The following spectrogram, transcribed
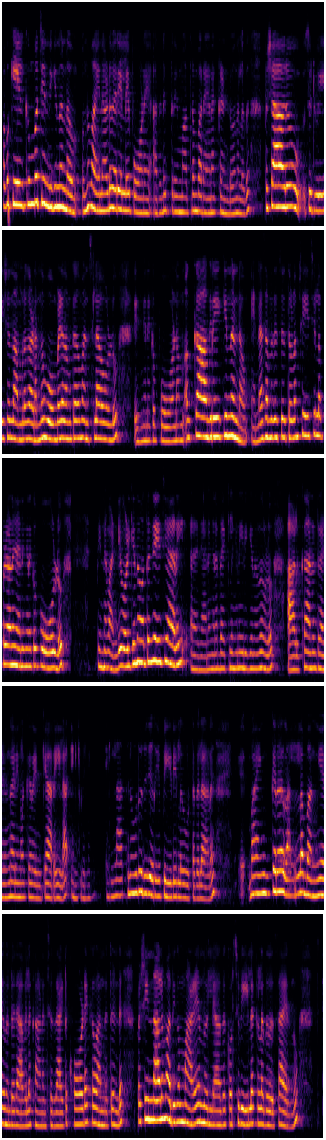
അപ്പോൾ കേൾക്കുമ്പോൾ ചിന്തിക്കുന്നുണ്ടാവും ഒന്ന് വയനാട് വരെയല്ലേ പോണേ? അതിന് ഇത്രയും മാത്രം പറയാനൊക്കെ ഉണ്ടോ? എന്നുള്ളത്. പക്ഷെ ആ ഒരു സിറ്റുവേഷൻ നമ്മൾ കടന്നു പോകുമ്പോഴേ നമുക്കത് മനസ്സിലാവുള്ളൂ. ഇങ്ങനെയൊക്കെ പോകണം ഒക്കെ ആഗ്രഹിക്കുന്നുണ്ടാവും. എന്നെ സംബന്ധിച്ചിടത്തോളം ചേച്ചിയുള്ളപ്പോഴാണ് ഞാനിങ്ങനെയൊക്കെ പോവുള്ളൂ. പിന്നെ വണ്ടി ഓടിക്കുന്ന മൊത്തം ചേച്ചിയാണ് ഞാനിങ്ങനെ ബാക്കിൽ ഇങ്ങനെ ഇരിക്കുന്നതേ ഉള്ളൂ. ആൾക്കാണ് ഡ്രൈവും കാര്യങ്ങളൊക്കെ. എനിക്ക് അറിയില്ല എനിക്ക് പിന്നെ എല്ലാത്തിനോടും ഒരു ചെറിയ പേടിയുള്ള കൂട്ടത്തിലാണ്. ഭയങ്കര നല്ല ഭംഗിയായിരുന്നു രാവിലെ കാണാൻ ചെറുതായിട്ട്. കോടയൊക്കെ വന്നിട്ടുണ്ട്. പക്ഷേ ഇന്നാലും അധികം മഴയൊന്നും ഇല്ലാതെ കുറച്ച് വെയിലൊക്കെ ഉള്ള ദിവസമായിരുന്നു.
